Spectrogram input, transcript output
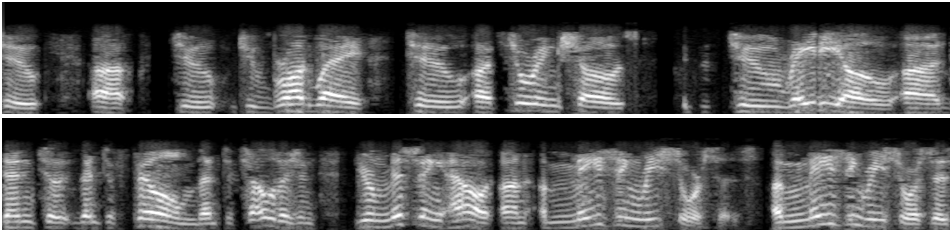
to uh, to to Broadway to uh, touring shows to radio, uh, then to then to film, then to television, you're missing out on amazing resources. Amazing resources,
